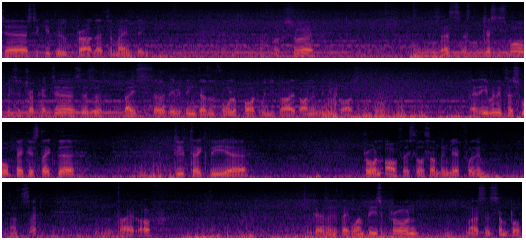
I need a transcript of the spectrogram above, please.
just to keep the hook proud. That's the main thing. I'm not Sure. So it's, it's just a small piece of chokka, just as a base, so that everything doesn't fall apart when you tie it on and when you cast. And even if the small peckers take the do take the uh, prawn off, there's still something left for them. That's it. Tie it off. Okay, I'm to take one piece of prawn, nice and simple.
